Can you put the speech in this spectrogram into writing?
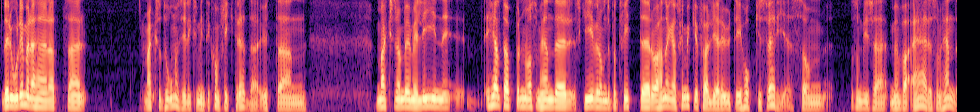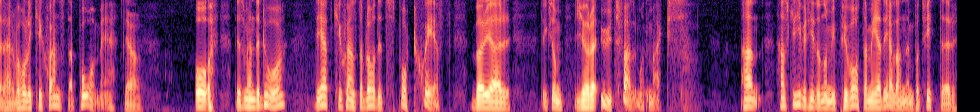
det roliga med det här är att så här, Max och Thomas är liksom inte konflikträdda, utan Max Strömberg Melin helt öppen med vad som händer, skriver om det på Twitter och han har ganska mycket följare ute i Hockeysverige som, som blir så här, men vad är det som händer här? Vad håller Kristianstad på med? Ja. Och det som händer då, det är att Kristianstadsbladets sportchef börjar liksom göra utfall mot Max. Han, han skriver till honom i privata meddelanden på Twitter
